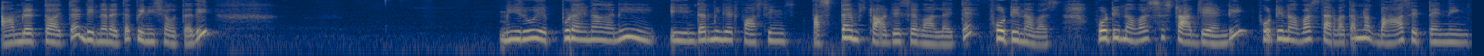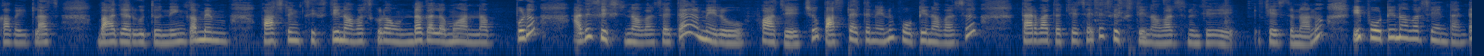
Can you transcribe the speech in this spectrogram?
ఆమ్లెట్తో అయితే డిన్నర్ అయితే ఫినిష్ అవుతుంది. మీరు ఎప్పుడైనా కానీ ఈ intermediate fasting first time start చేసే వాళ్ళైతే fourteen hours. Fourteen hours start చేయండి. ఫోర్టీన్ అవర్స్ తర్వాత నాకు బాగా సెట్ అయింది. ఇంకా వెయిట్ లాస్ బాగా జరుగుతుంది. ఇంకా మేము ఫాస్టింగ్ సిక్స్టీన్ అవర్స్ కూడా ఉండగలము అన్న అప్పుడు అది సిక్స్టీన్ అవర్స్ అయితే మీరు ఫాస్ట్ చేయొచ్చు. ఫస్ట్ అయితే నేను ఫోర్టీన్ అవర్స్ తర్వాత వచ్చేసి అయితే సిక్స్టీన్ అవర్స్ నుంచి చేస్తున్నాను. ఈ ఫోర్టీన్ అవర్స్ ఏంటంటే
